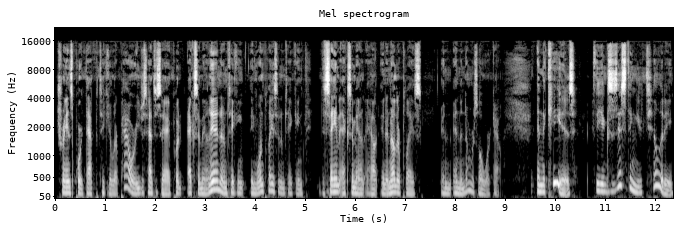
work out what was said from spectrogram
transport that particular power. You just have to say, I put X amount in and I'm taking in one place and I'm taking the same X amount out in another place. And, and the numbers all work out. And the key is the existing utility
